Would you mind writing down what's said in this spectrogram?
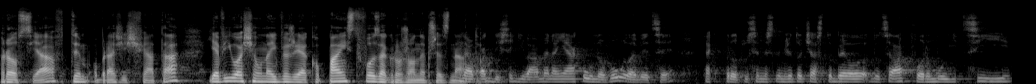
Rosja w tym obrazie świata jawiła się najwyżej jako państwo zagrożone przez NATO. Naopak, když se díváme na nějakou novou levici, tak proto si myslím, že to často byl docela formující.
